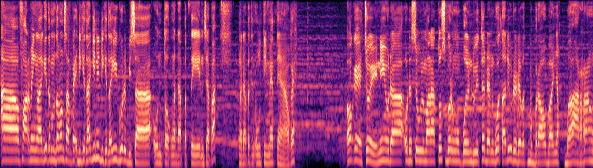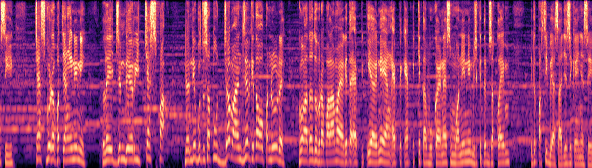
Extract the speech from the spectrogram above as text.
uh, farming lagi teman-teman sampai dikit lagi nih dikit lagi gue udah bisa untuk ngedapetin siapa? Ngedapetin ultimate-nya oke? Oke okay, cuy, ini udah udah 1500 gue ngumpulin duitnya dan gue tadi udah dapat beberapa banyak barang sih. Chest gue dapat yang ini nih, legendary chest pak dan dia butuh satu jam anjir. Kita open dulu deh. Gue gak tahu itu berapa lama ya kita epic. Ya ini yang epic epic kita bukainnya semua ini. Bisa kita bisa klaim. Itu pasti biasa aja sih kayaknya sih.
